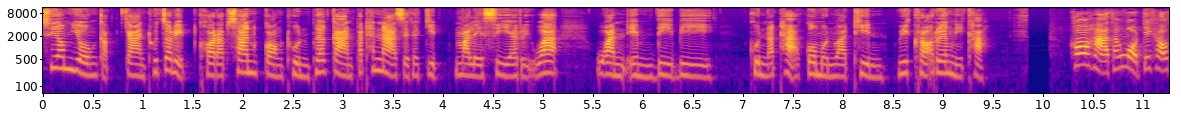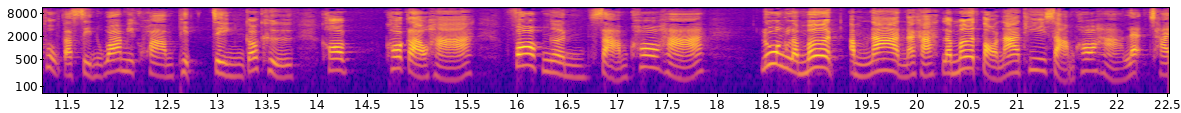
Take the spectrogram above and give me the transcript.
เชื่อมโยงกับการทุจริตคอร์รัปชันกองทุนเพื่อการพัฒนาเศรษฐกิจมาเลเซียหรือว่า 1MDB คุณนัฐาโกมลวาทิน วิเคราะห์เรื่องนี้ค่ะ ข้อหาทั้งหมดที่เขาถูกตัดสินว่ามีความผิดจริงก็คือข้อข้อกล่าวหา ฟอกเงิน 3 ข้อหาล่วงละเมิดอำนาจนะคะ ละเมิดต่อหน้าที่ 3 ข้อหาและใช้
